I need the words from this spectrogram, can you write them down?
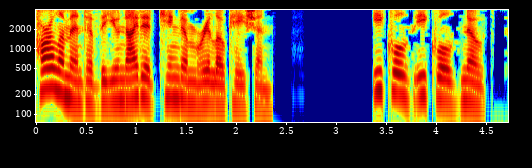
Parliament of the United Kingdom relocation. Equals equals Notes.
